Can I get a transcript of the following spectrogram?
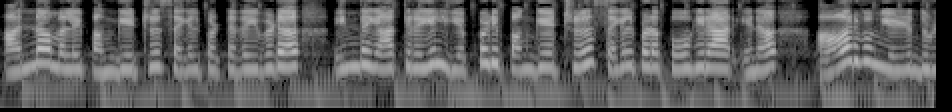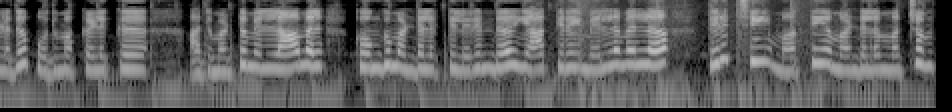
அண்ணாமலை பங்கேற்று செயல்பட்டதை விட இந்த யாத்திரையில் எப்படி பங்கேற்று செயல்பட போகிறார் என ஆர்வம் எழுந்துள்ளது பொதுமக்களுக்கு. அது மட்டுமில்லாமல் கொங்கு மண்டலத்திலிருந்து யாத்திரை மெல்ல மெல்ல திருச்சி மத்திய மண்டலம் மற்றும்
